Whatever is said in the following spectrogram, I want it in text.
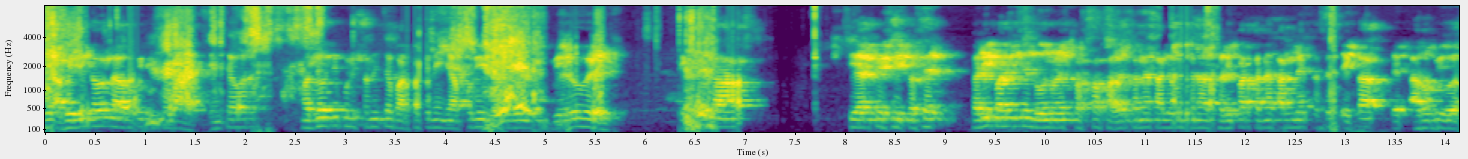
जे अभिलेखावरील आरोपी दिसत आहेत यांच्यावर मध्यवर्ती पोलीस ठाण्याच्या मार्फतीने यापूर्वी वेळोवेळी एकशे दहा सीआरपीसी तसेच तडीपारीचे दोन वेळेस प्रस्ताव सादर करण्यात आले होते त्यांना खडीपार करण्यात आलेले तसेच एका आरोपीवर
